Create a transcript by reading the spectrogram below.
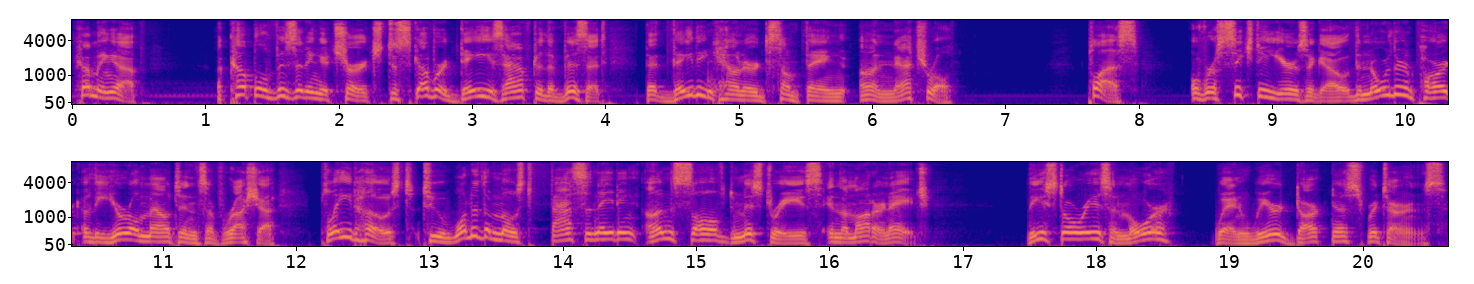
Coming up, a couple visiting a church discovered days after the visit that they'd encountered something unnatural. Plus, over 60 years ago, the northern part of the Ural Mountains of Russia played host to one of the most fascinating unsolved mysteries in the modern age. These stories and more when Weird Darkness returns.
